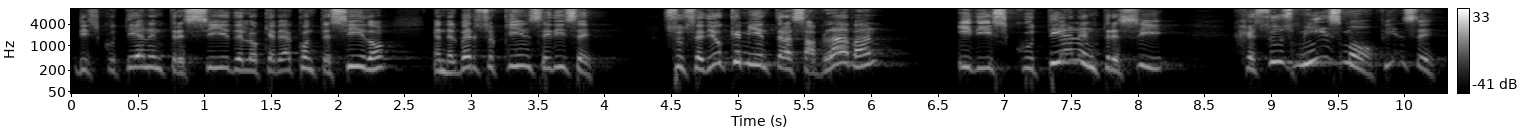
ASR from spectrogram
discutían entre sí de lo que había acontecido. En el verso 15 dice, sucedió que mientras hablaban y discutían entre sí, Jesús mismo, fíjense,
